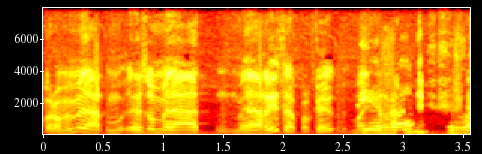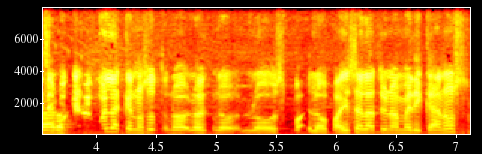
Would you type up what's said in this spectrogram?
pero a mí me da, eso me da, me da risa porque es raro, es raro. recuerda que nosotros los, los, países latinoamericanos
